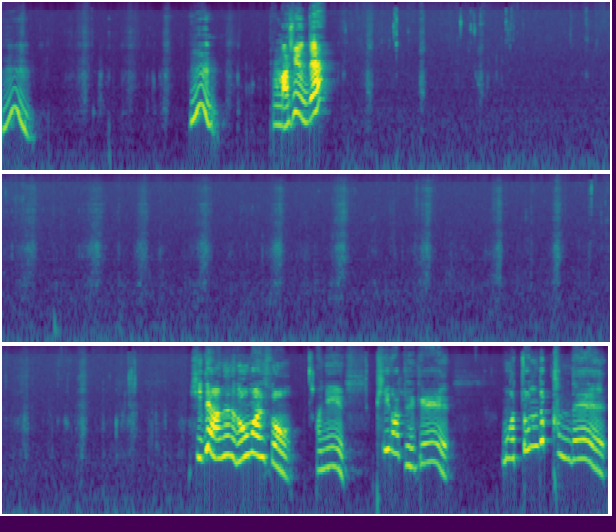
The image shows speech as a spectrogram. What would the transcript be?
음. 음. 음, 맛있는데? 기대 안 했는데 너무 맛있어. 아니, 피가 되게 뭔가 쫀득한데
